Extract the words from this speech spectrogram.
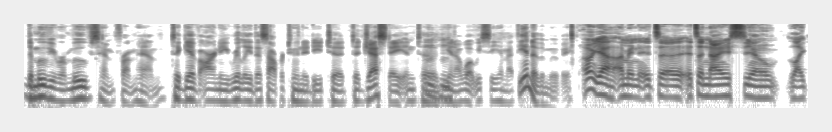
the movie removes him from him to give Arnie really this opportunity to to gestate into, Mhm. you know, what we see him at the end of the movie. Oh yeah, I mean it's a it's a nice you know like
